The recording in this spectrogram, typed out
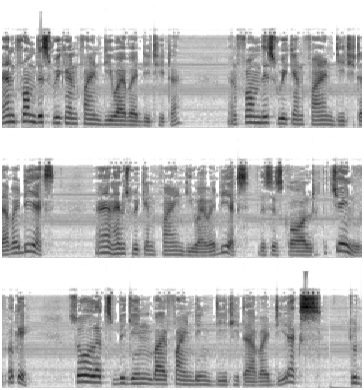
And from this we can find dy by d theta. And from this we can find d theta by dx. And hence we can find dy by dx. This is called the chain rule. Okay so let's begin by finding d theta by dx. To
